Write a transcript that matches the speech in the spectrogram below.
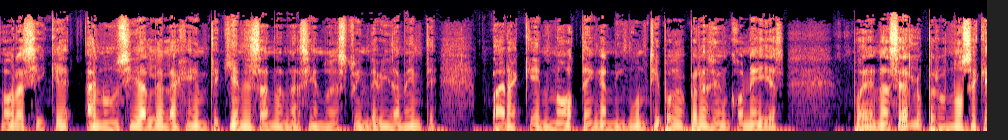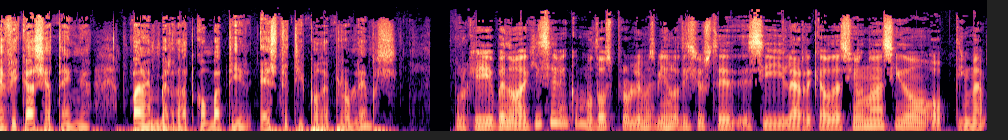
ahora sí que anunciarle a la gente quienes andan haciendo esto indebidamente para que no tengan ningún tipo de operación con ellas, pueden hacerlo, pero no sé qué eficacia tenga para en verdad combatir este tipo de problemas. Porque, bueno, aquí se ven como dos problemas, bien lo dice usted, si la recaudación no ha sido óptima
